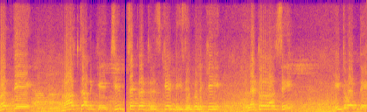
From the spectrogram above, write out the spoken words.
ప్రతి రాష్ట్రానికి చీఫ్ సెక్రటరీస్కి డీజీపీలకి లెటర్ రాసి ఇటువంటి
